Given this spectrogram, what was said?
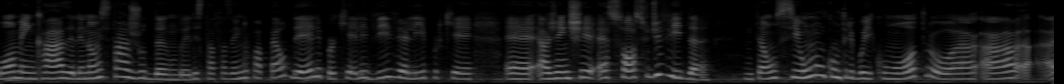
o homem em casa ele não está ajudando, ele está fazendo o papel dele, porque ele vive ali, porque é, a gente é sócio de vida. Então, se um não contribuir com o outro, a, a, a,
